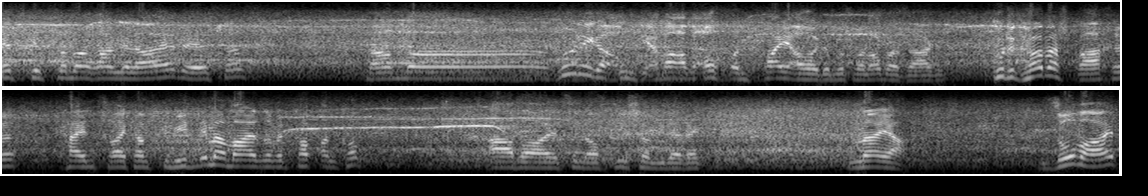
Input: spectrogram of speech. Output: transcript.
jetzt gibt's nochmal Rangelei. Wer ist das? Kammer Rüdiger. Oh, der war aber auch on fire heute, muss man auch mal sagen. Gute Körpersprache. Kein Zweikampf gemieden. Immer mal so mit Kopf an Kopf. Aber jetzt sind auch die schon wieder weg. Naja. Soweit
